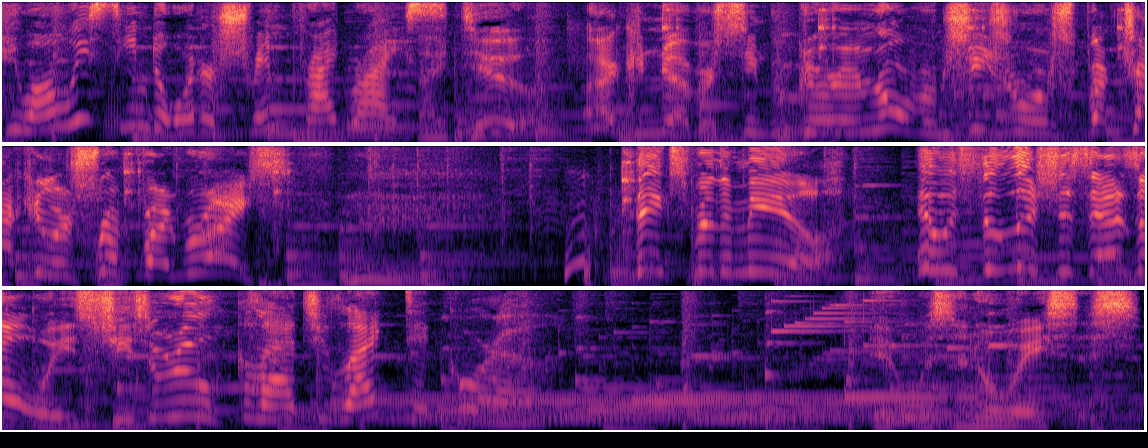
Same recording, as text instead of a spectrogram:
You always seem to order shrimp fried rice. I do. I can never seem to get enough of Caesar's spectacular shrimp fried rice. Mm. Thanks for the meal. It was delicious as always, Chizuru. Glad you liked it, Goro. It was an oasis.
